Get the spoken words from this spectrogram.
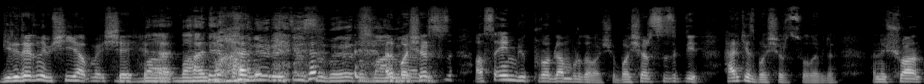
Birilerine bir şey yapma şey. Ba- bahane, bahane üretiyorsun. Evet o bahane. Hani başarısız aslında en büyük problem burada başlıyor. Başarısızlık değil. Herkes başarısız olabilir. Hani şu an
